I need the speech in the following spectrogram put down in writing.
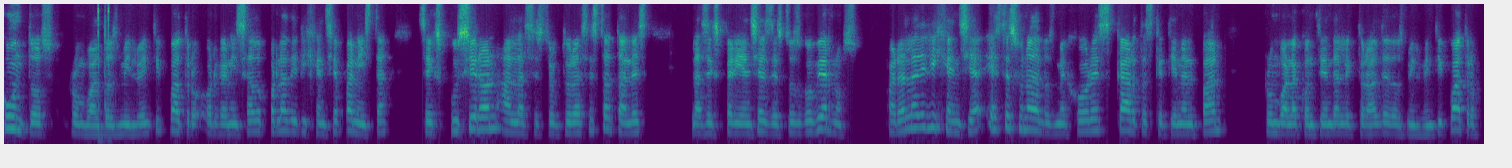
Juntos rumbo al 2024, organizado por la dirigencia panista, se expusieron a las estructuras estatales las experiencias de estos gobiernos. Para la dirigencia, esta es una de las mejores cartas que tiene el PAN rumbo a la contienda electoral de 2024,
